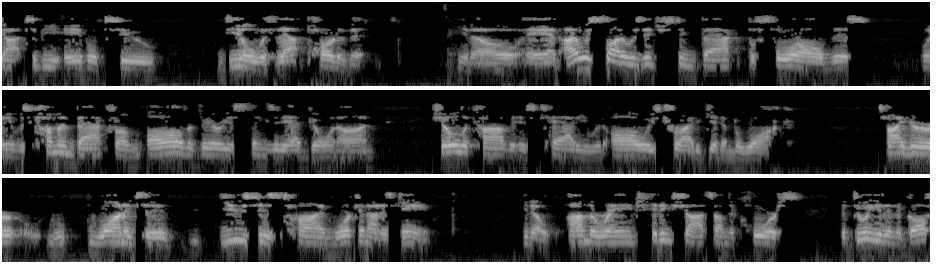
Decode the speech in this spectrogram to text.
got to be able to deal with that part of it. You know, and I always thought it was interesting back before all this, when he was coming back from all the various things that he had going on. Joe LaCava, his caddy, would always try to get him to walk Tiger wanted to use his time working on his game. You know, on the range, hitting shots on the course, but doing it in a golf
